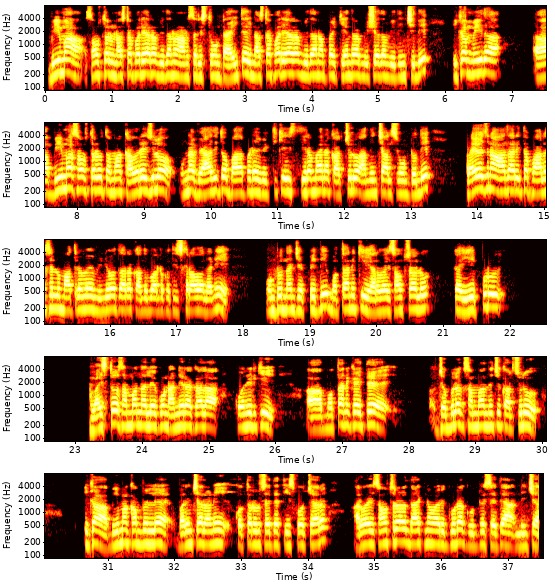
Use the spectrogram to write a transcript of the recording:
బీమా సంస్థలు నష్టపరిహారం విధానం అనుసరిస్తూ ఉంటాయి. అయితే ఈ నష్టపరిహారం విధానంపై కేంద్రం నిషేధం విధించింది. ఇక మీద బీమా సంస్థలు తమ కవరేజ్లో ఉన్న వ్యాధితో బాధపడే వ్యక్తికి స్థిరమైన ఖర్చులు అందించాల్సి ఉంటుంది. ప్రయోజన ఆధారిత పాలసీలు మాత్రమే వినియోగదారులకు అందుబాటులోకి తీసుకురావాలని ఉంటుందని చెప్పింది. మొత్తానికి అరవై సంవత్సరాలు. ఇక ఎప్పుడు వయసుతో సంబంధం లేకుండా అన్ని రకాల కొన్నిటికి మొత్తానికైతే జబ్బులకు సంబంధించి ఖర్చులు ఇక బీమా కంపెనీలే భరించాలని కొత్త రూల్స్ అయితే తీసుకొచ్చారు. అరవై సంవత్సరాలు దాటిన వారికి కూడా గుడ్ న్యూస్ అయితే అందించారు.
